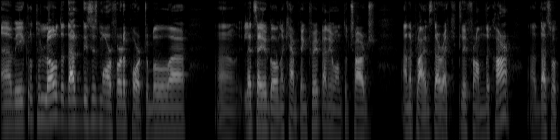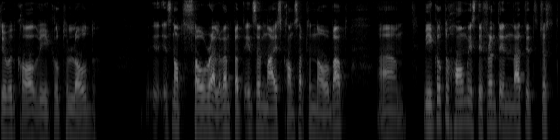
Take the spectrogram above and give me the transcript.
vehicle to load, that this is more for the portable, uh, uh, let's say you go on a camping trip and you want to charge an appliance directly from the car. Uh, that's what you would call vehicle to load. It's not so relevant, but it's a nice concept to know about. Um, vehicle to home is different in that it just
